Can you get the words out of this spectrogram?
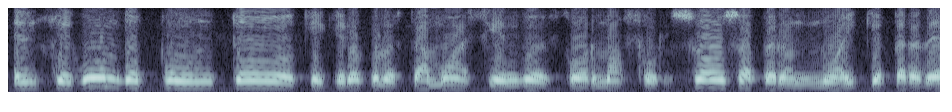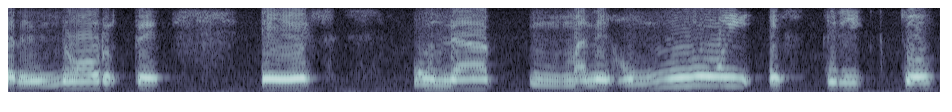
El segundo punto, que creo que lo estamos haciendo de forma forzosa, pero no hay que perder el norte, es un manejo muy estricto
